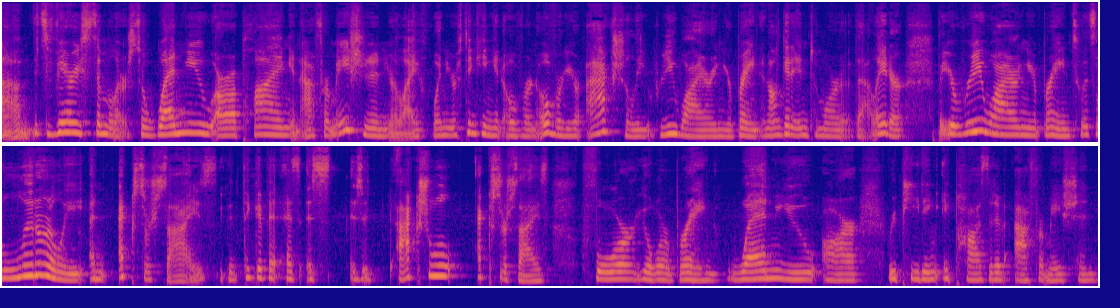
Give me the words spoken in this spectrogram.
Um, it's very similar. So when you are applying an affirmation in your life, when you're thinking it over and over, you're actually rewiring your brain. And I'll get into more of that later, but you're rewiring your brain. So it's literally an exercise. You can think of it as, as, as an actual exercise for your brain when you are repeating a positive affirmation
